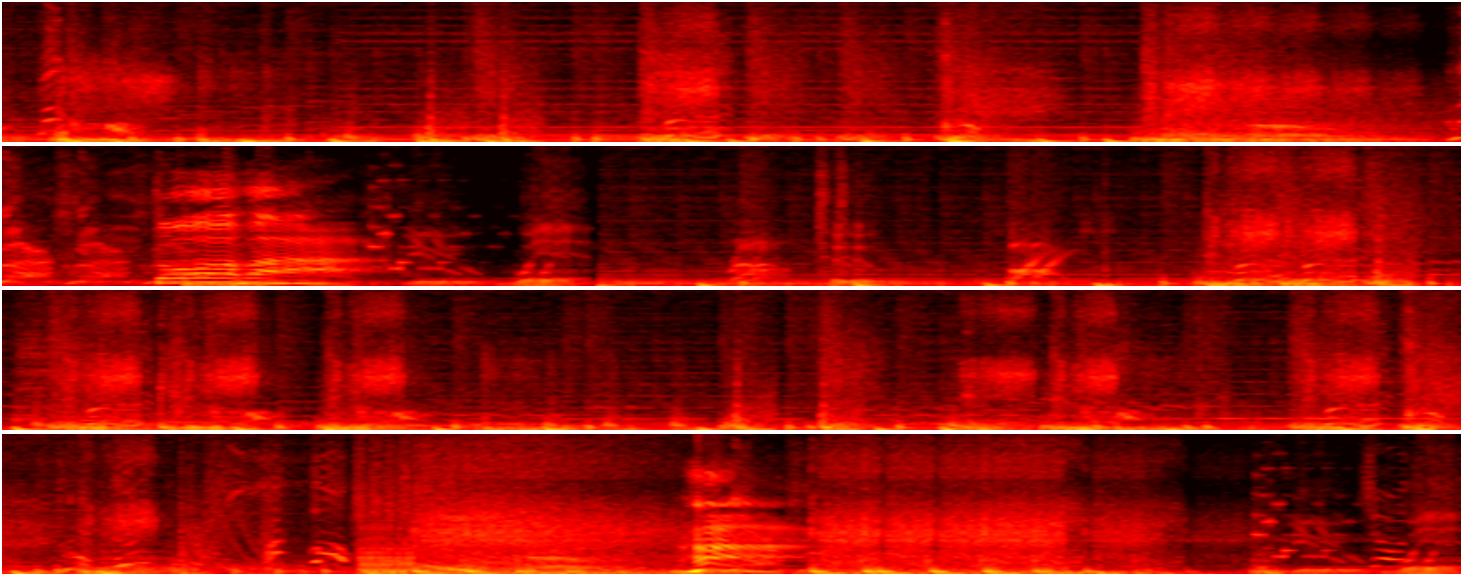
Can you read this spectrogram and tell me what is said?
Toma! You win. Round two. Fight. Ahá! You win.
